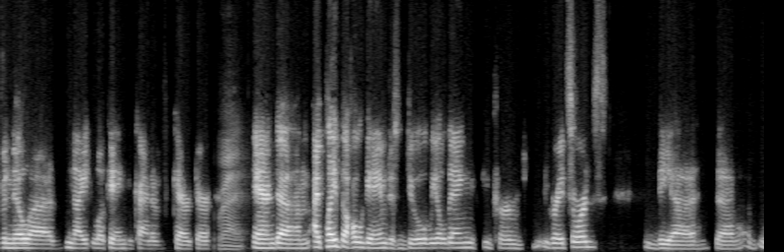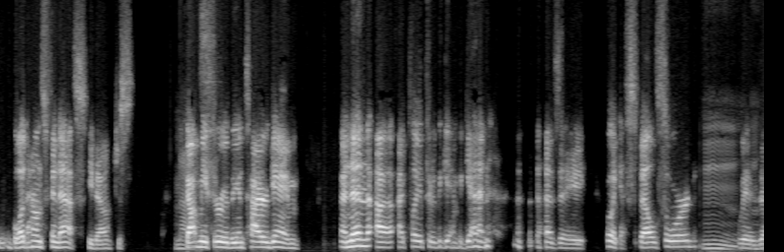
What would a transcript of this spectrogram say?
vanilla knight looking kind of character. right. And um, I played the whole game just dual wielding curved great swords. The uh, the Bloodhound's finesse, you know, just got me through the entire game. And then uh, I played through the game again as a like a spell sword Mm, with mhm.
